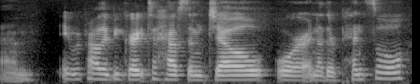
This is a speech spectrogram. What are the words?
Um, it would probably be great to have some gel or another pencil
